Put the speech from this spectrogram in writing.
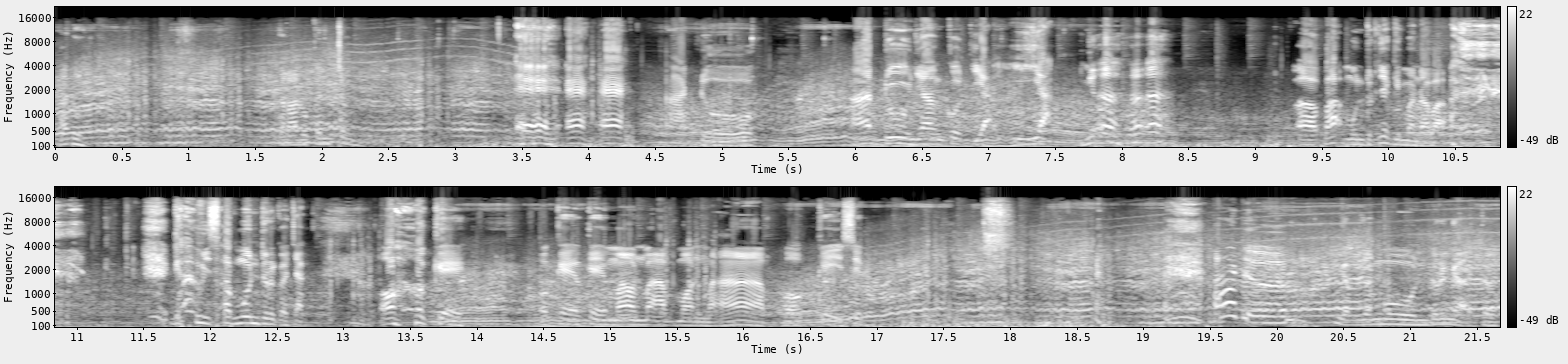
Aduh. Terlalu kenceng eh eh eh. Aduh. Aduh nyangkut. Ya iya. Uh, pak mundurnya gimana pak? Gak bisa mundur kocak. Oke. Oke oke. Okay. mohon maaf mohon maaf. Oke okay, sip. Aduh. Nggak bisa mundur nggak tuh?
